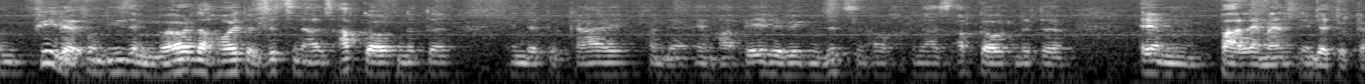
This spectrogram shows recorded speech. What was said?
Und viele von diesen Mördern heute sitzen als Abgeordnete in der Türkei, von der MHP-Bewegung sitzen auch als Abgeordnete im Parlament in der Türkei.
